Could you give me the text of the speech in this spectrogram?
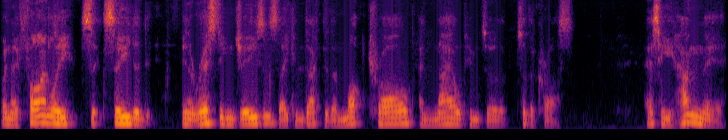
When they finally succeeded in arresting Jesus, they conducted a mock trial and nailed him to, to the cross. As he hung there,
